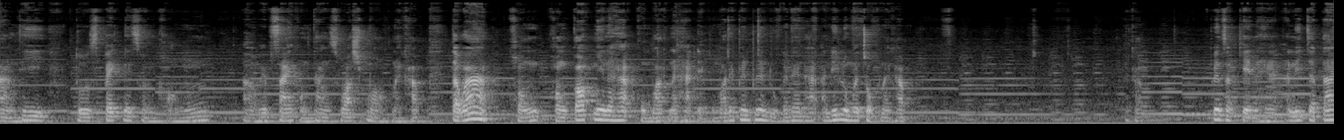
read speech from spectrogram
ตามที่ตัวสเปคในส่วนของเว็บไซต์ของทาง Swatch บอกนะครับ แต่ว่าของของก๊อฟนี่นะฮะผมวัดนะฮะเดี๋ยวผมวัดให้เพื่อนๆดูกันได้นะฮะอันนี้ลงกระจกนะครับ เพื่อนสังเกตนะฮะ อันนี้จะได้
